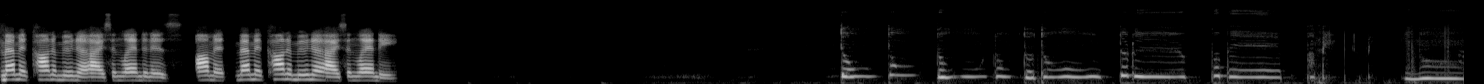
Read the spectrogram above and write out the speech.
Mehmet Kanamuna Isenlandinez, Ahmet Mehmet Kanamuna Isenlandi. Dum dum dum dum dum dum dum babe babe no.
